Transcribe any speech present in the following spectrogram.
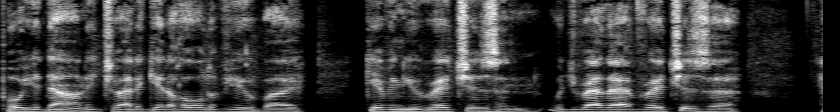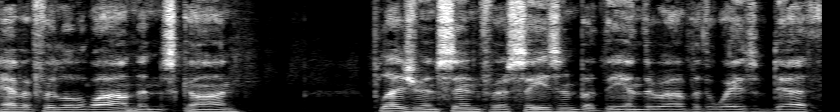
pull you down. He'd try to get a hold of you by giving you riches. And would you rather have riches, uh, have it for a little while and then it's gone? Pleasure and sin for a season, but the end thereof are the ways of death.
